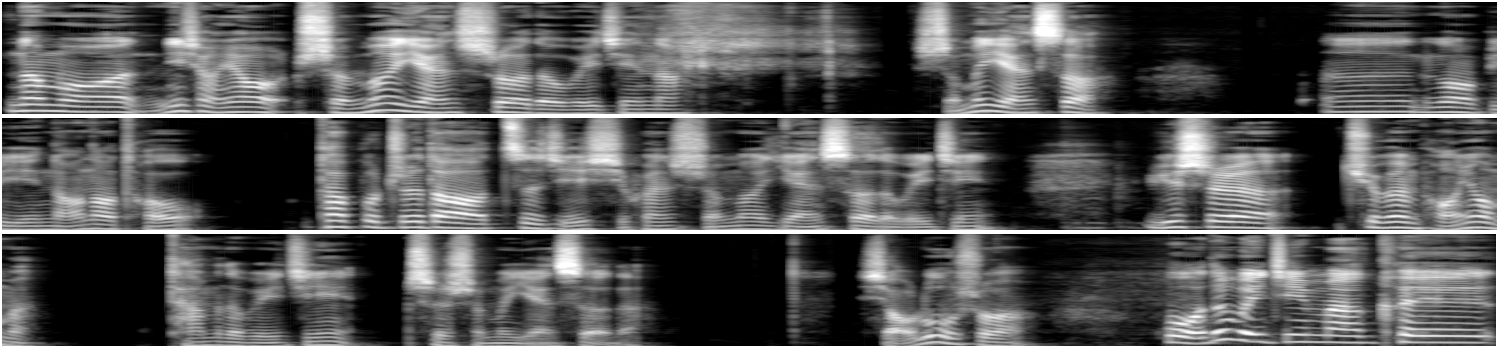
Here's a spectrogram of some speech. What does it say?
那么你想要什么颜色的围巾呢？”“什么颜色？”嗯，洛比挠挠头，他不知道自己喜欢什么颜色的围巾，于是去问朋友们，他们的围巾是什么颜色的。小鹿说：“我的围巾嘛，可以，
